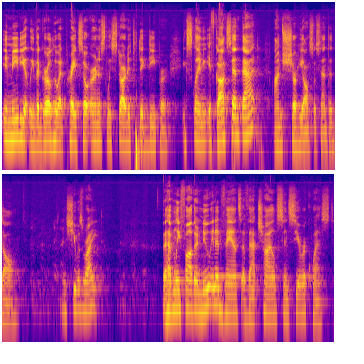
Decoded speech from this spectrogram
Immediately, the girl who had prayed so earnestly started to dig deeper, exclaiming, If God sent that, I'm sure He also sent a doll. And she was right. The Heavenly Father knew in advance of that child's sincere request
